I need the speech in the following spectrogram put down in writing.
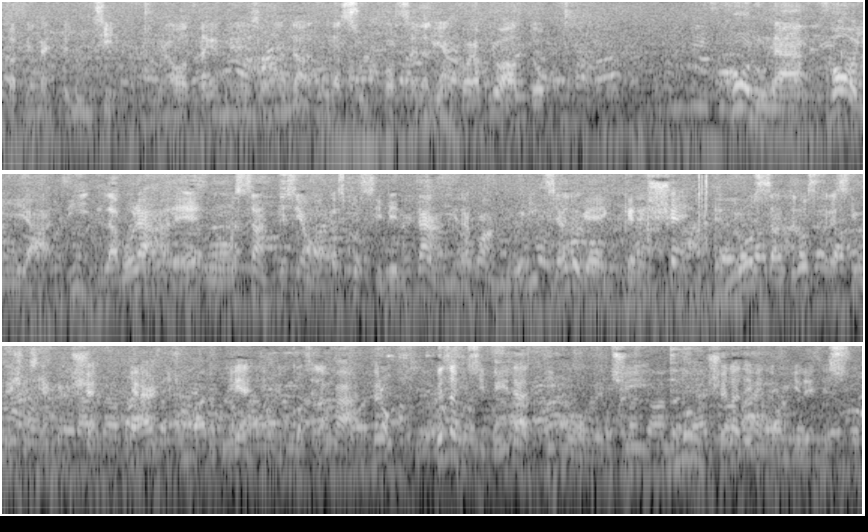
probabilmente lui sì, una volta che me ne sono andato lassù, forse da lì ancora più alto, con una voglia di lavorare, nonostante siano trascorsi vent'anni da quando ho iniziato, che è crescente, nonostante lo stress invece sia crescente. Chiaramente ci sono più clienti, più cose da fare, però questa possibilità di muoverci non ce la deve togliere nessuno.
